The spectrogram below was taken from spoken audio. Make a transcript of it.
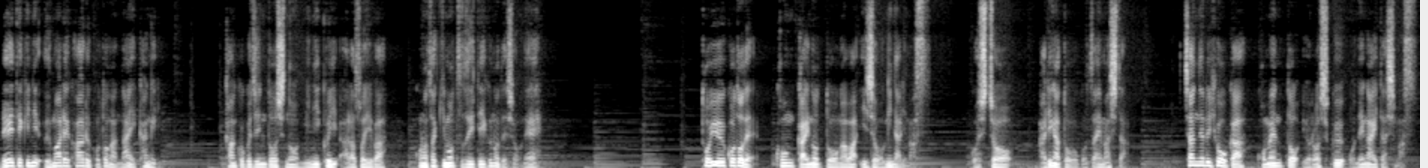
霊的に生まれ変わることがない限り、韓国人同士の醜い争いはこの先も続いていくのでしょうね。ということで、今回の動画は以上になります。ご視聴ありがとうございました。チャンネル評価、コメントよろしくお願いいたします。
